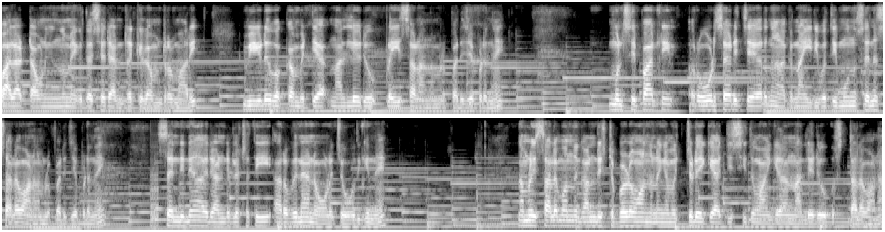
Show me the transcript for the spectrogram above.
പാല ടൗണിൽ നിന്നും ഏകദേശം രണ്ടര കിലോമീറ്റർ മാറി. വീട് വെക്കാൻ പറ്റിയ നല്ലൊരു പ്ലേസ് ആണ് നമ്മൾ പരിചയപ്പെടുന്നത് മുനിസിപ്പാലിറ്റി റോഡ് സൈഡ് ചേർന്ന് കിടക്കുന്ന ഇരുപത്തിമൂന്ന് സെന്റ് സ്ഥലമാണ് നമ്മൾ പരിചയപ്പെടുന്നത് സെന്റിന് രണ്ട് ലക്ഷത്തി അറുപതിനാണ് ചോദിക്കുന്നത് നമ്മൾ ഈ സ്ഥലം ഒന്ന് കണ്ട് ഇഷ്ടപ്പെടുകയാണെന്നുണ്ടെങ്കിൽ ഇച്ചിടെയൊക്കെ അഡ്ജസ്റ്റ് ചെയ്ത് വാങ്ങിക്കാൻ നല്ലൊരു സ്ഥലമാണ്.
